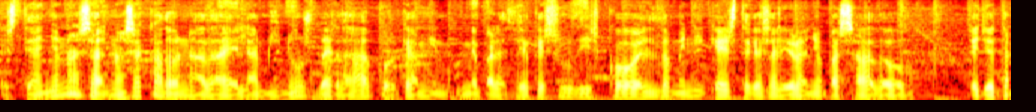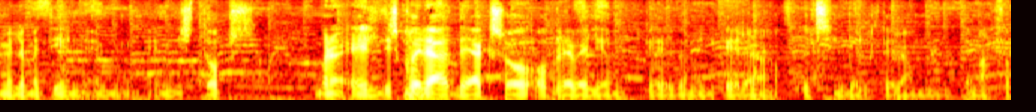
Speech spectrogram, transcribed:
Este año no ha, no ha sacado nada el Aminus, ¿verdad? Porque a mí me pareció que su disco, el Dominique este que salió el año pasado, que yo también le metí en, en- en mis tops. Bueno, el disco Mm. era The Axo of Rebellion, que Dominique era el single, que era un temazo.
